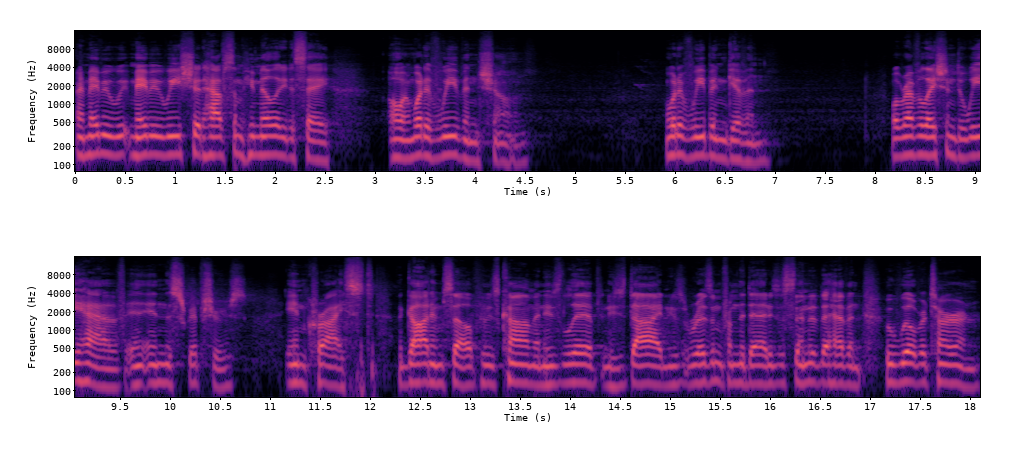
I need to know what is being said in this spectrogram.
And maybe we, maybe we should have some humility to say, oh, and what have we been shown? What have we been given? What revelation do we have in, in the scriptures? in Christ, the God Himself who's come and who's lived and who's died and who's risen from the dead, who's ascended to heaven, who will return.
